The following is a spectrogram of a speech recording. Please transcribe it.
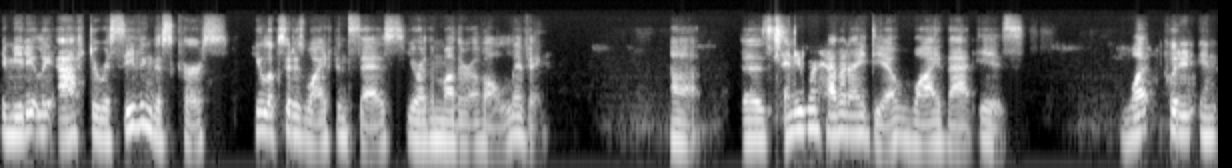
immediately after receiving this curse, he looks at his wife and says, You are the mother of all living. Uh, does anyone have an idea why that is? What put it in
